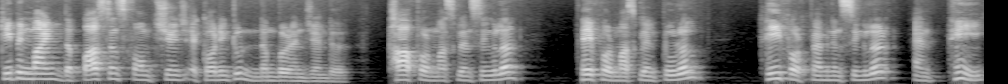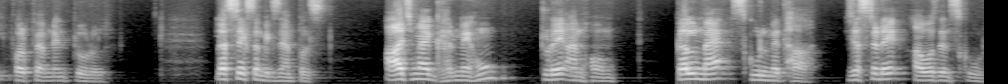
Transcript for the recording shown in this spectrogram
Keep in mind the past tense form change according to number and gender. Tha for masculine singular, the for masculine plural, thi for feminine singular, and thi for feminine plural. Let's take some examples. आज मैं घर में हूं टुडे आई एम होम कल मैं स्कूल में था yesterday I was in school.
